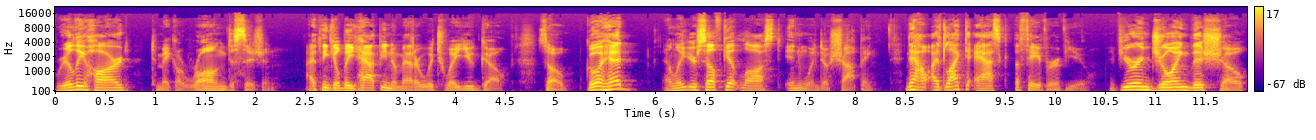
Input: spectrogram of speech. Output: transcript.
really hard to make a wrong decision. I think you'll be happy no matter which way you go. So go ahead and let yourself get lost in window shopping. Now, I'd like to ask a favor of you. If you're enjoying this show,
